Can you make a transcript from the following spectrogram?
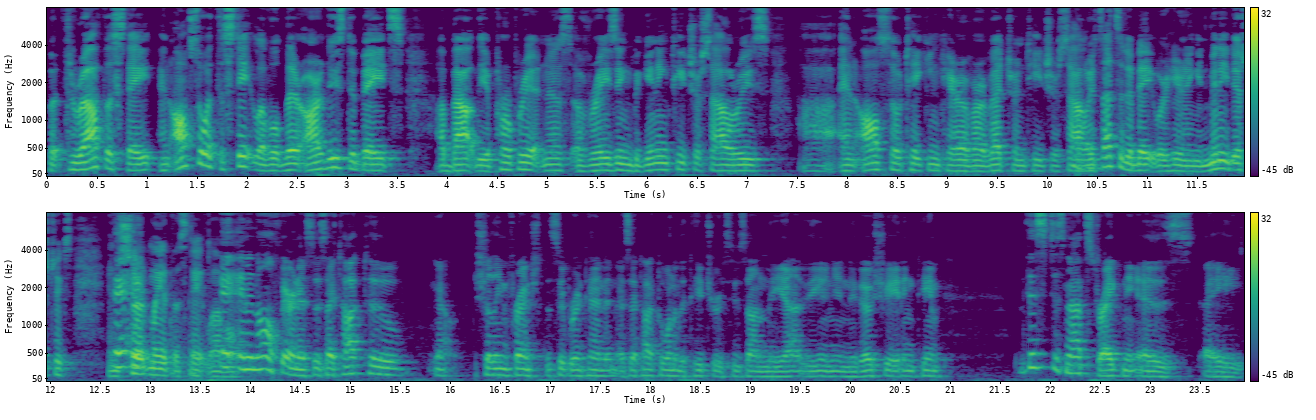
But throughout the state, and also at the state level, there are these debates about the appropriateness of raising beginning teacher salaries uh, and also taking care of our veteran teacher salaries. That's a debate we're hearing in many districts and, and certainly at the state level. And, in all fairness, as I talked to you know, Shalene French, the superintendent, as I talked to one of the teachers who's on the, uh, the union negotiating team, this does not strike me as a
